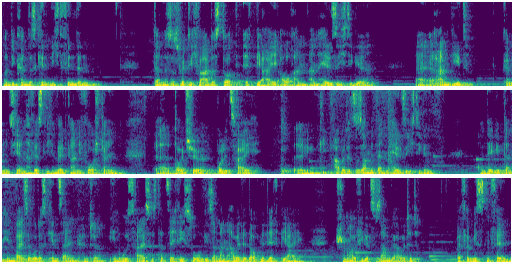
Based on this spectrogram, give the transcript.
und die können das Kind nicht finden. Dann ist es wirklich wahr, dass dort FBI auch an, an Hellsichtige äh, rangeht. Können wir uns hier in der westlichen Welt gar nicht vorstellen. Äh, deutsche Polizei äh, arbeitet zusammen mit einem Hellsichtigen und der gibt dann Hinweise, wo das Kind sein könnte. In den USA ist es tatsächlich so. Dieser Mann arbeitet auch mit FBI, schon häufiger zusammengearbeitet bei vermissten Fällen.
